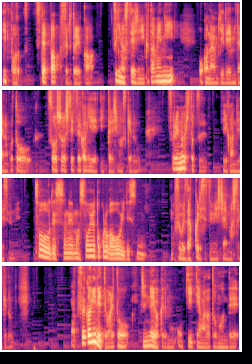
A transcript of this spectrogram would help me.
一歩ステップアップするというか、次のステージに行くために行う儀礼みたいなことを総称して通過儀礼って言ったりしますけど、それの一つっていう感じですよね。そうですね、まあそういうところが多いですね。すごいざっくり説明しちゃいましたけど。まあ、通過儀礼って割と人類学でも大きいテーマだと思うんで、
